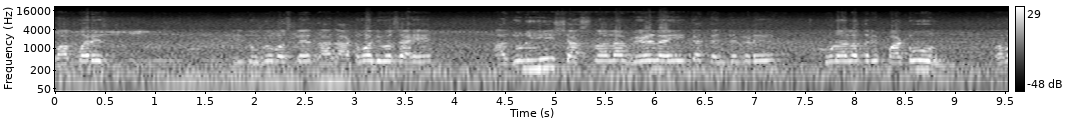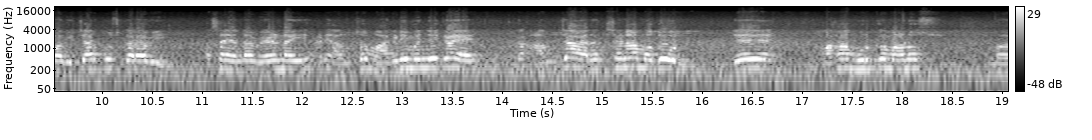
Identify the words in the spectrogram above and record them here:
वाघमारे हे दोघं बसलेत. आज आठवा दिवस आहे. अजूनही शासनाला वेळ नाही का त्यांच्याकडे कोणाला तरी पाठवून बाबा विचारपूस करावी. असा यांना वेळ नाही. आणि आमचं मागणी म्हणजे काय आहे? का आमच्या आरक्षणामधून जे महामूर्ख माणूस म,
